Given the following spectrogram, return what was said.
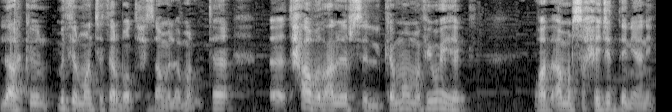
لكن مثل ما أنت تربط حزام الأمان أنت تحافظ على لبس الكمامة في وجهك. وهذا أمر صحي جدا يعني.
